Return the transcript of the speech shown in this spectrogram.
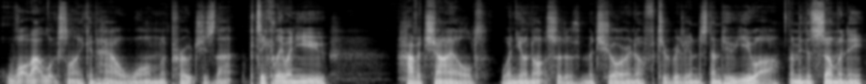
what that looks like and how one approaches that, particularly when you have a child when you're not sort of mature enough to really understand who you are. I mean, there's so many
